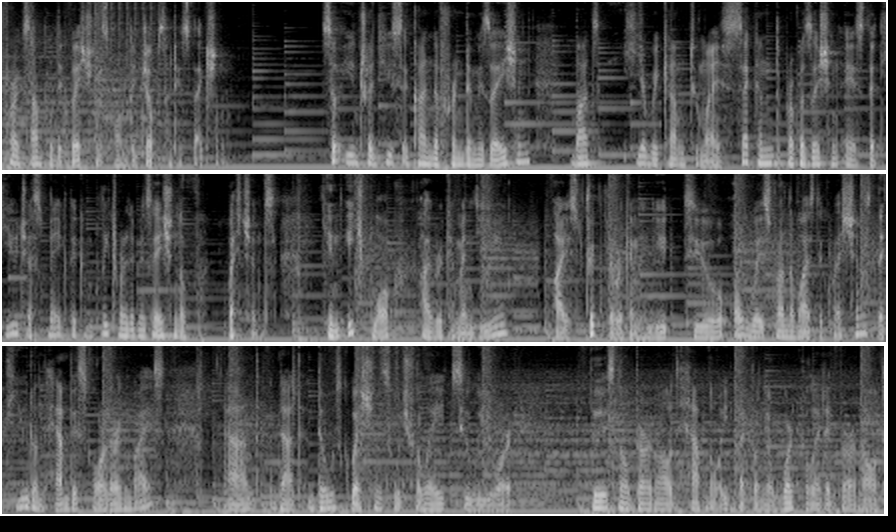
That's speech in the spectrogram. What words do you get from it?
for example the questions on the job satisfaction so introduce a kind of randomization, but here we come to my second proposition is that you just make the complete randomization of questions. In each block, I recommend you I strictly recommend you to always randomize the questions that you don't have this ordering bias and that those questions which relate to your personal burnout have no impact on your work related burnout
